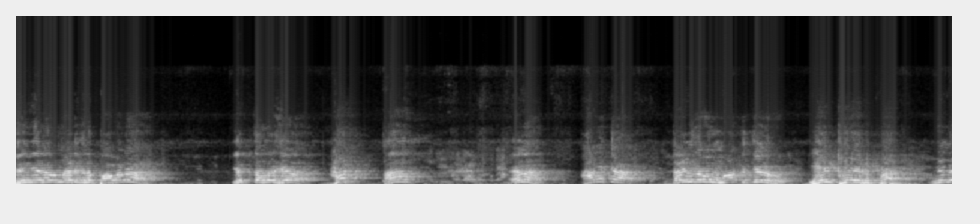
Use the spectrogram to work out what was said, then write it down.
ಹಿಂಗೇನಾರು ಮಾಡಿದ್ರೆ ಪಾವಡ? ಇತ್ತಂದ್ರೆ ಹೇಳ. ಹೇಳ ಹಾ? ಏನ ಅದಕ್ಕ ದೈವದರ ಒಂದು ಮಾತು ಕೇಳಿದ್ರು ಏನ್ ಕೇಳಿರಿಪ್ಪ? ನಿನ್ನ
